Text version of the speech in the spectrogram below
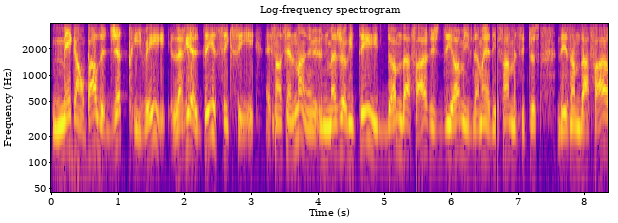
Mais quand on parle de jet privé, la réalité, c'est que c'est essentiellement une majorité d'hommes d'affaires. Je dis hommes, évidemment, il y a des femmes, mais c'est plus des hommes d'affaires,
